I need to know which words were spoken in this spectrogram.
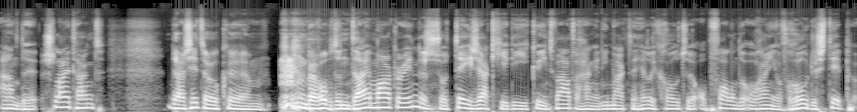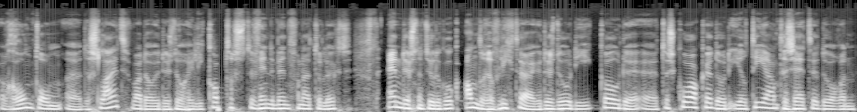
aan de slide hangt. Daar zit ook ehm, bijvoorbeeld een die marker in. Dus een soort theezakje die kun je in het water hangen. Die maakt een hele grote opvallende oranje of rode stip rondom eh, de slide. Waardoor je dus door helikopters te vinden bent vanuit de lucht. En dus natuurlijk ook andere vliegtuigen. Dus door die code eh, te squawken, door de ILT aan te zetten, door een,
